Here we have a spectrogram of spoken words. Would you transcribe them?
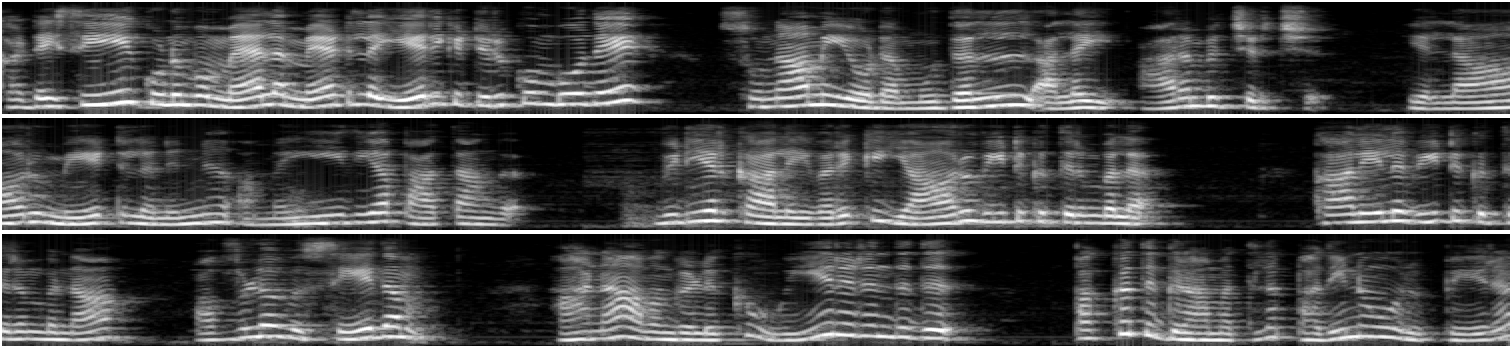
கடைசி குடும்பம் மேல மேட்டில் ஏறிக்கிட்டு இருக்கும் போதே சுனாமியோட முதல் அலை ஆரம்பிச்சிருச்சு. எல்லாரும் மேட்டில் நின்று அமைதியா பார்த்தாங்க. விடியற்காலை வரைக்கும் யாரும் வீட்டுக்கு திரும்பல. காலையில வீட்டுக்கு திரும்பினா அவ்வளவு சேதம். ஆனா அவங்களுக்கு உயிர் இருந்தது. பக்கத்து கிராமத்துல பதினோரு பேரை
